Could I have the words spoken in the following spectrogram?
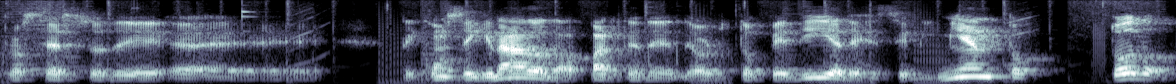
proceso de, uh, de, consignado de la parte de, de, ortopedia, de recibimiento, todo,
